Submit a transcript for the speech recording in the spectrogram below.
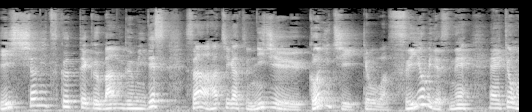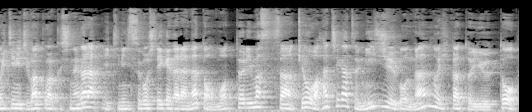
一緒に作っていく番組です。さあ、8月25日、今日は水曜日ですね。えー今日も一日ワクワクしながら一日過ごしていけたらなと思っております。さあ、今日は8月25何の日かというと、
